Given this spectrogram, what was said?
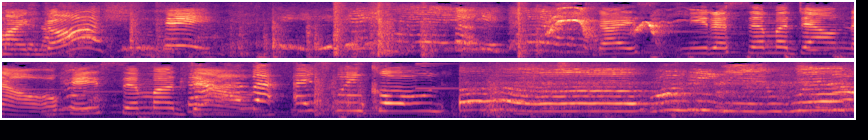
my gosh. Hey, guys, need to simmer down now, okay? Simmer down. ice cream cone. Mommy, where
